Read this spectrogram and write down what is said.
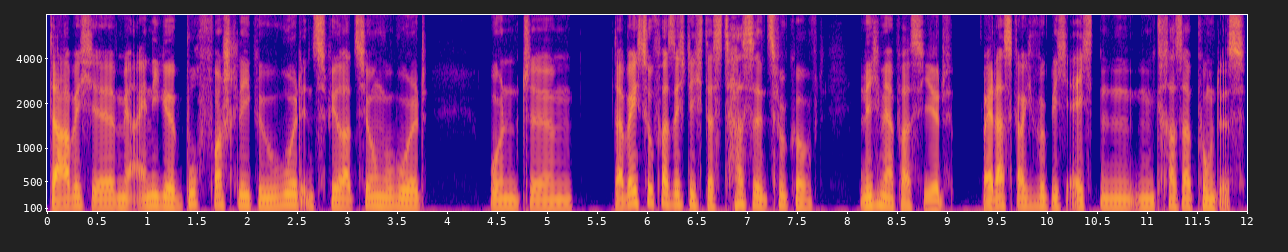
da habe ich äh, mir einige Buchvorschläge geholt, Inspirationen geholt. Und ähm, da bin ich zuversichtlich, dass das in Zukunft nicht mehr passiert. Weil das, glaube ich, wirklich echt ein, ein krasser Punkt ist.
